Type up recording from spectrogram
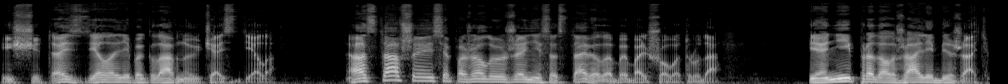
и, считай, сделали бы главную часть дела. А оставшееся, пожалуй, уже не составило бы большого труда. И они продолжали бежать.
